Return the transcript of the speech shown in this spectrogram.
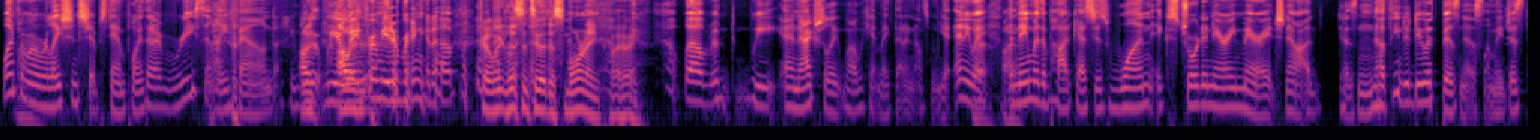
One from a relationship standpoint that I've recently found. Uh-huh. I was- we I are waiting for me to bring it up. 'Cause we listened to it this morning. Well, we and actually, well, we can't make that announcement yet. Anyway, I- the name of the podcast is One Extraordinary Marriage. Now, it has nothing to do with business. Let me just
